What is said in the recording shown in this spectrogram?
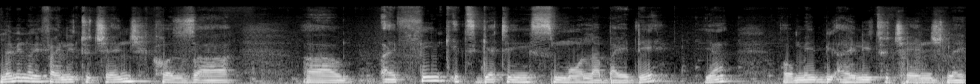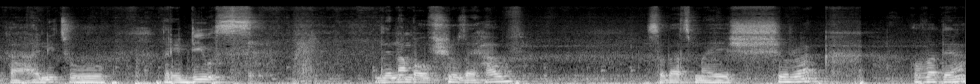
let me know if i need to change because uh, i think it's getting smaller by day yeah? Or maybe i need to change like uh, i need to reduce the number of shoes i have. So that's my shoe rack over there.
